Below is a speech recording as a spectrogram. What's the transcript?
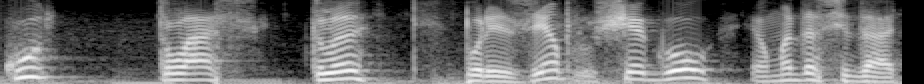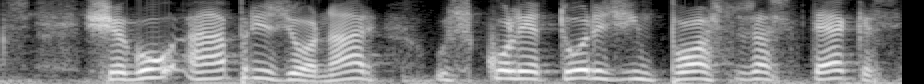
Cutlasclã, por exemplo, chegou, é uma das cidades, chegou a aprisionar os coletores de impostos astecas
